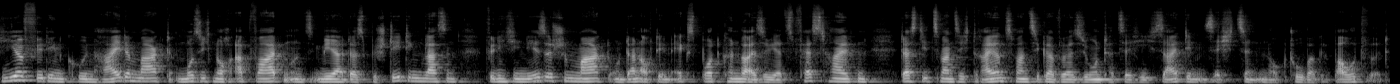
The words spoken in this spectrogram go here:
Hier für den Grünheidemarkt muss ich noch abwarten und mir das bestätigen lassen. Für den chinesischen Markt und dann auch den Export können wir also jetzt festhalten, dass die 2023er Version tatsächlich seit dem 16. Oktober gebaut wird.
